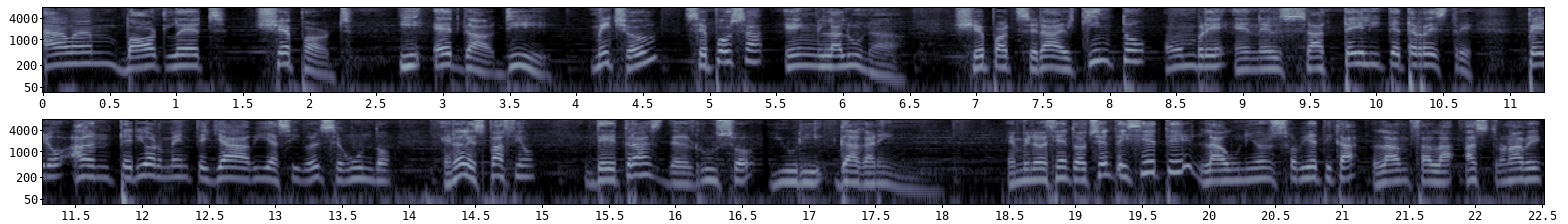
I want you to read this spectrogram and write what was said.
Alan Bartlett Shepard y Edgar D. Mitchell se posa en la Luna. Shepard será el quinto hombre en el satélite terrestre, pero anteriormente ya había sido el segundo en el espacio detrás del ruso Yuri Gagarin. En 1987, la Unión Soviética lanza la astronave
